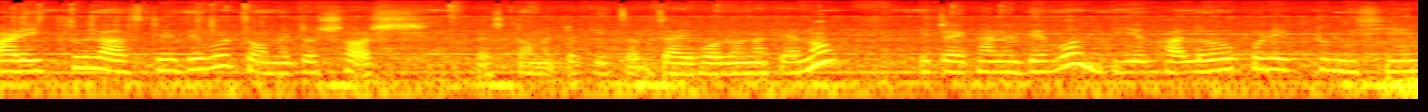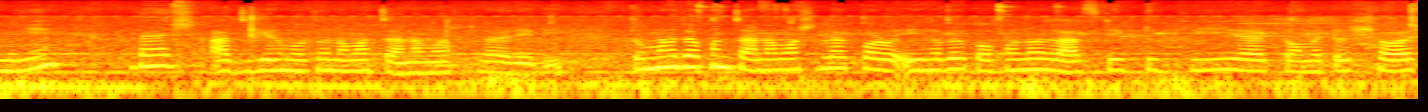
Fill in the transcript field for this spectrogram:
আর একটু লাস্টে দেবো টমেটো সস টমেটো কেচাপ যাই বলো না কেন, এটা এখানে দেব, দিয়ে ভালো করে একটু মিশিয়ে নিয়ে, ব্যাস আজকের মতন আমার চানা মশলা রেডি তোমরা যখন চানা মশলা করো, এইভাবে কখনো লাস্টে একটু ঘি আর টমেটো সস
